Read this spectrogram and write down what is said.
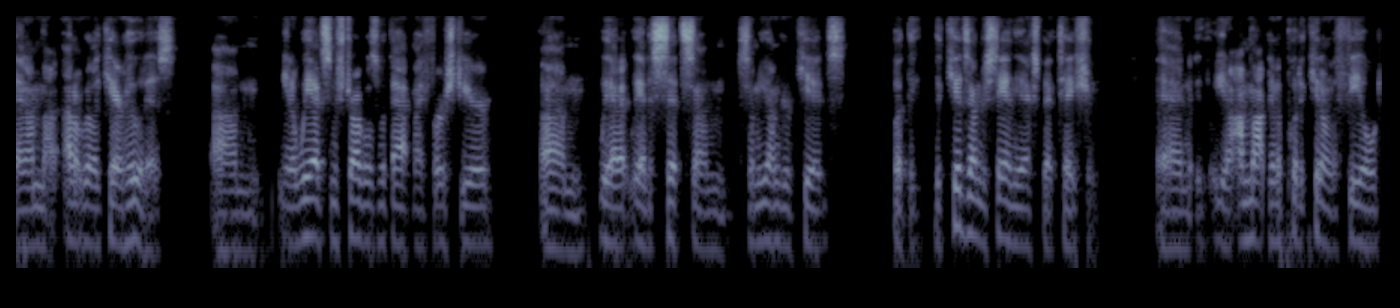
And I'm not I don't really care who it is. Um, you know, we had some struggles with that my first year um, we had we had to sit some some younger kids, but the, the kids understand the expectation. And you know, I'm not going to put a kid on the field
